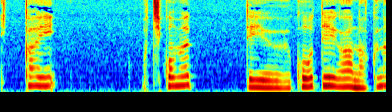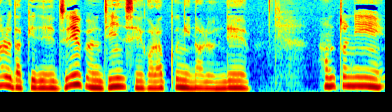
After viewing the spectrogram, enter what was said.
一回落ち込むっていう工程がなくなるだけで随分人生が楽になるんで本当に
